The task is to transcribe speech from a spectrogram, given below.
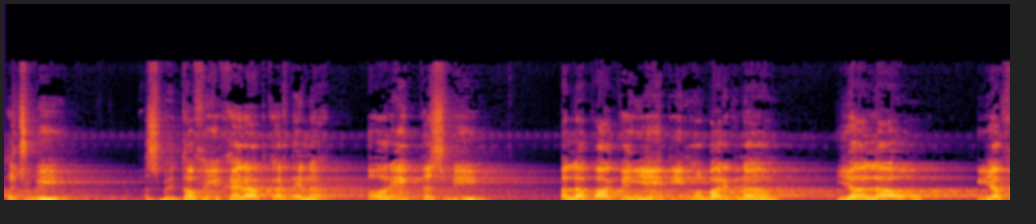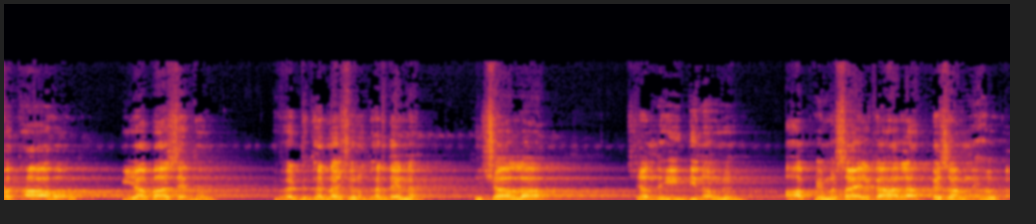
کچھ بھی حسب توفیق خیرات کر دینا۔ اور ایک تسبیح، اللہ پاک کے یہی تین مبارک نام، یا اللہ ہو، یا فتح ہو، یا باسط ہو، ورد کرنا شروع کر دینا۔ انشاءاللہ چند ہی دنوں میں آپ کے مسائل کا حل آپ کے سامنے ہوگا۔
